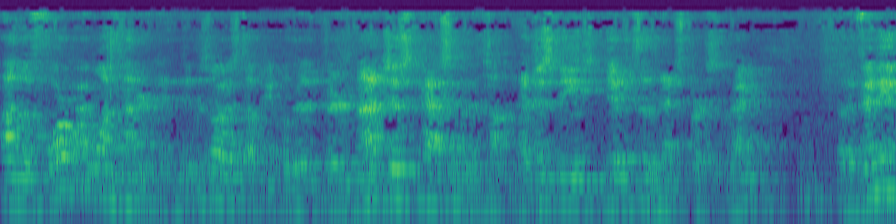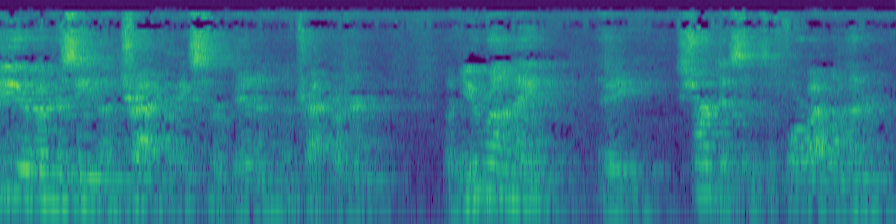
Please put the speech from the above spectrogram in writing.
On the 4 by 100, and this is what I always tell people, there's not just passing the baton. That just means give it to the next person, right? But if any of you have ever seen a track race or been a track runner, when you run a, a short distance, a 4 by 100,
